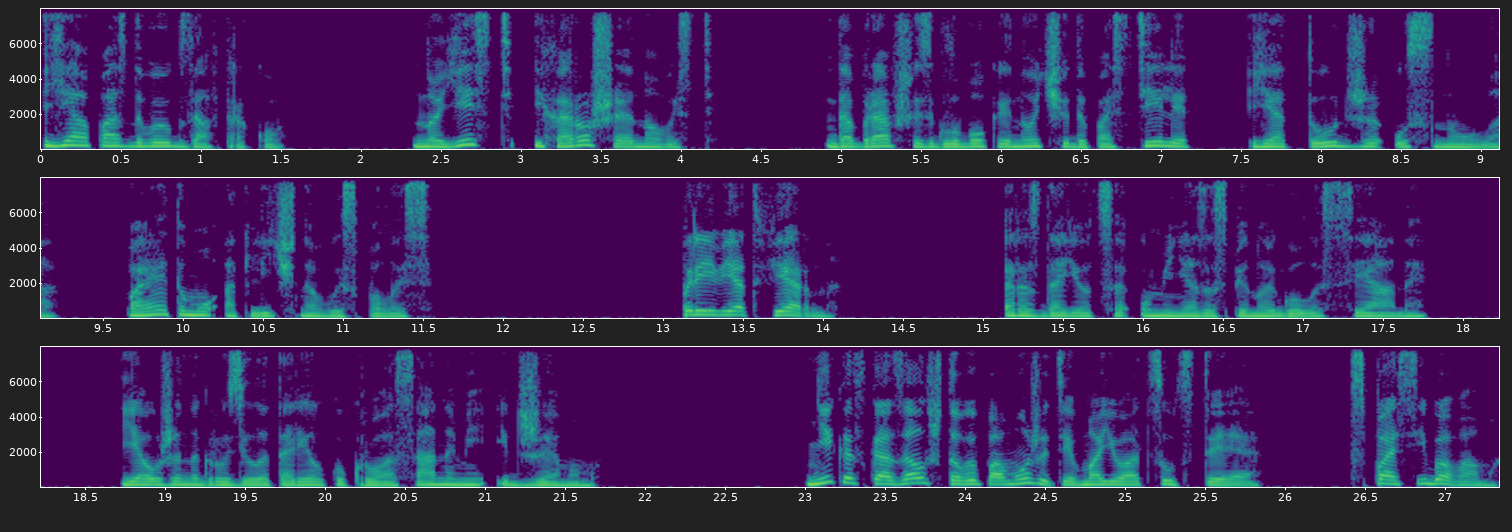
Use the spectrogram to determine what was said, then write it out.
Я опаздываю к завтраку. Но есть и хорошая новость. Добравшись глубокой ночью до постели, я тут же уснула, поэтому отлично выспалась. Привет, Ферн. Раздается у меня за спиной голос Сианы. Я уже нагрузила тарелку круассанами и джемом. Ника сказал, что вы поможете в моё отсутствие. Спасибо вам.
